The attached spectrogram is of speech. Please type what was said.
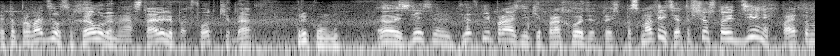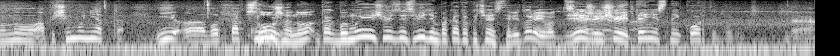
Это проводился Хэллоуин и оставили под фотки, да. Прикольно. Э, Здесь э, детские праздники проходят. То есть, посмотрите, это все стоит денег. Поэтому, ну, а почему нет-то? И э, вот такую... Слушай, но как бы мы еще здесь видим пока только часть территории. Вот здесь же еще и Конечно. теннисные корты будут. Да.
